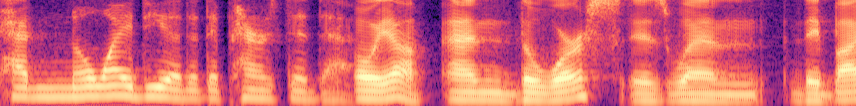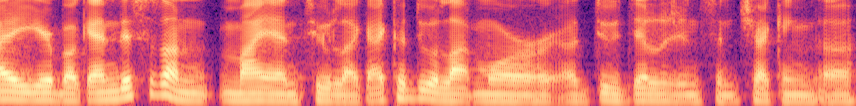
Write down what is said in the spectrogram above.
had no idea that their parents did that. Oh yeah, and the worst is when they buy a yearbook, and this is on my end too. Like I could do a lot more uh, due diligence in checking the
